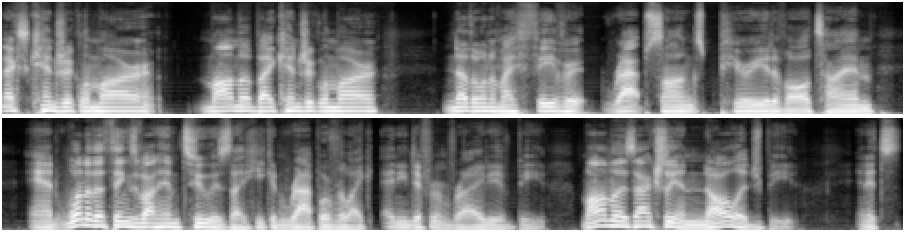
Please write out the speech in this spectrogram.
next, Kendrick Lamar, "Mama" by Kendrick Lamar. Another one of my favorite rap songs, period, of all time. And one of the things about him too is that he can rap over like any different variety of beat. "Mama" is actually a Knxwledge beat, and it's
